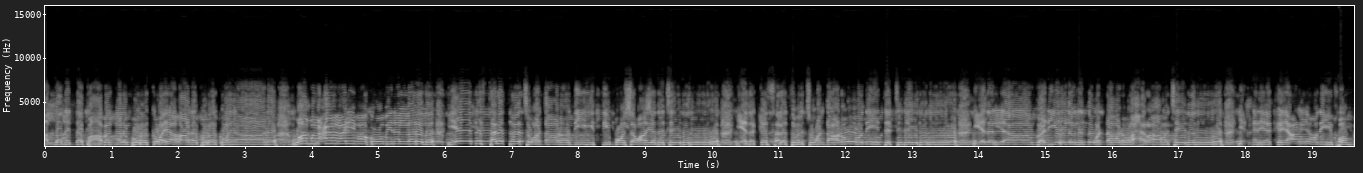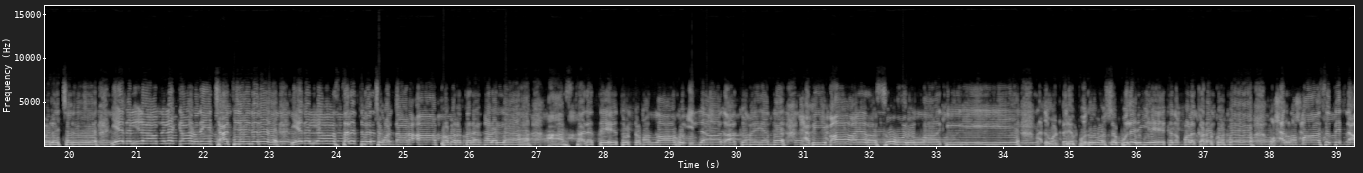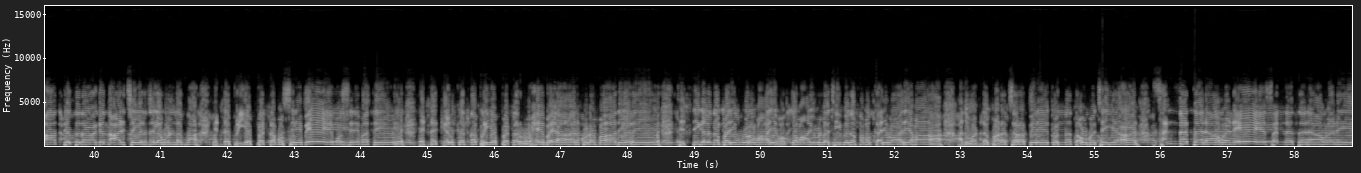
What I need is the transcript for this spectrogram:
അല്ല നിന്റെ പാപങ്ങൾ പുറക്കുകയാണ് പുറക്കുകയാണ്. ഏത് സ്ഥലത്ത് വെച്ചുകൊണ്ടാണോ നീ ഇത്തി മോശമായത് ചെയ്തത്? ഏതൊക്കെ സ്ഥലത്ത് വെച്ചുകൊണ്ടാണോ നീ തെറ്റ് ചെയ്തത്? ഏതെല്ലാം വഴിയരികൾ നിന്നുകൊണ്ടാണോ ഹറാമ ചെയ്തത്? എങ്ങനെയൊക്കെയാണോ നീ ഫോം വിളിച്ചത്? ഏതെല്ലാം നിലക്കാണോ നീ ചാറ്റ് ചെയ്തത്? ഏതെല്ലാം സ്ഥലത്ത് വെച്ചുകൊണ്ടാണ് ആ പ്രവർത്തനങ്ങളല്ല ആ സ്ഥലത്തെ തൊട്ടും അള്ളാഹു ഇല്ലാതാക്കുമേ എന്ന് ഹബീബായ റസൂലുള്ളാഹി. അതുകൊണ്ടൊരു പുതുവർഷ പുലരിയിലേക്ക് നമ്മൾ കടക്കുമ്പോ മുഹറം മാസത്തിന്റെ ആദ്യത്തേതാകുന്ന ആഴ്ചയിൽ നിലകൊള്ളുന്ന എന്റെ പ്രിയപ്പെട്ട മുസ്ലിമേ മുസ്ലിമത്തെ എന്നെ കേൾക്കുന്ന പ്രിയപ്പെട്ട റുഹേബയാൻ കുടുംബാദികളെ തെറ്റുകളിൽ നിന്ന് പരിപൂർണമായ മുക്തമായുള്ള ജീവിതം നമുക്ക് അനിവാര്യമാ. അതുകൊണ്ട് പടച്ചറപ്പിലേക്കൊന്ന് തൗബ ചെയ്യാൻ സന്നദ്ധനാവണേ സന്നദ്ധനാവണേ.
